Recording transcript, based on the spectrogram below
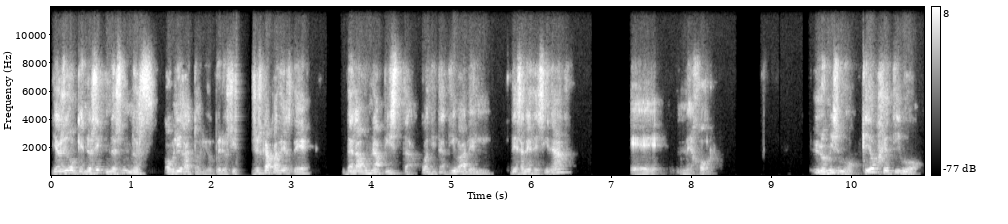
Ya os digo que no es, obligatorio, pero si sois capaces de dar alguna pista cuantitativa de esa necesidad, eh, mejor. Lo mismo, ¿qué objetivo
